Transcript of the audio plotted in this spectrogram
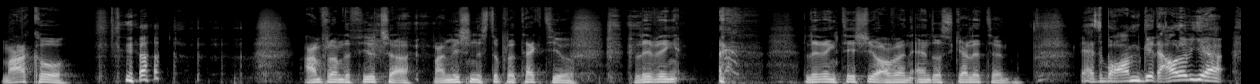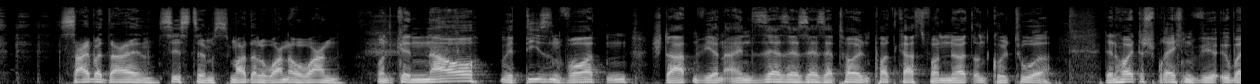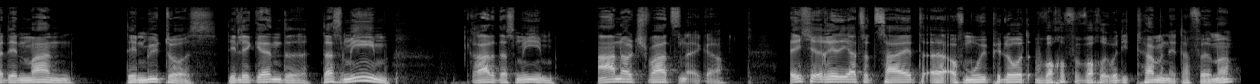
Marco. Ja. I'm from the future. My mission is to protect you. Living, living tissue of an endoskeleton. There's a bomb, get out of here. Cyberdyne Systems Model 101. Und genau mit diesen Worten starten wir in einen sehr, sehr, sehr, sehr tollen Podcast von Nerd und Kultur. Denn heute sprechen wir über den Mann, den Mythos, die Legende, das Meme, gerade das Meme, Arnold Schwarzenegger. Ich rede ja zurzeit äh, auf Moviepilot Woche für Woche über die Terminator-Filme.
